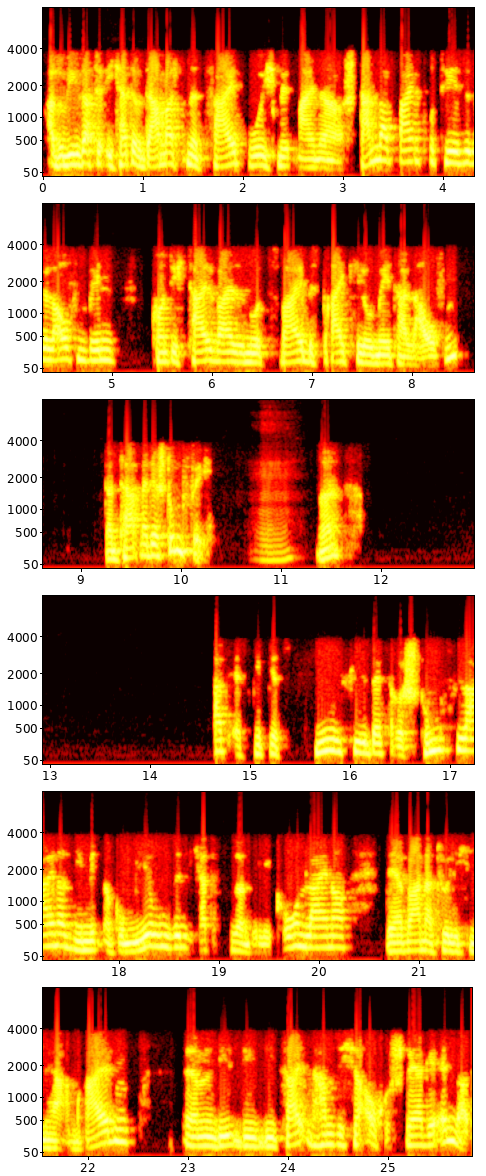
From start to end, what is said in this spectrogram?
Also wie gesagt, ich hatte damals eine Zeit, wo ich mit meiner Standardbeinprothese gelaufen bin, konnte ich teilweise nur zwei bis drei Kilometer laufen. Dann tat mir der Stumpf weh. Mhm. Ne? Es gibt jetzt viel, viel bessere Stumpfliner, die mit einer Gummierung sind. Ich hatte früher einen Silikonliner, der war natürlich mehr am Reiben. Ähm, die, die, die Zeiten haben sich ja auch schwer geändert.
